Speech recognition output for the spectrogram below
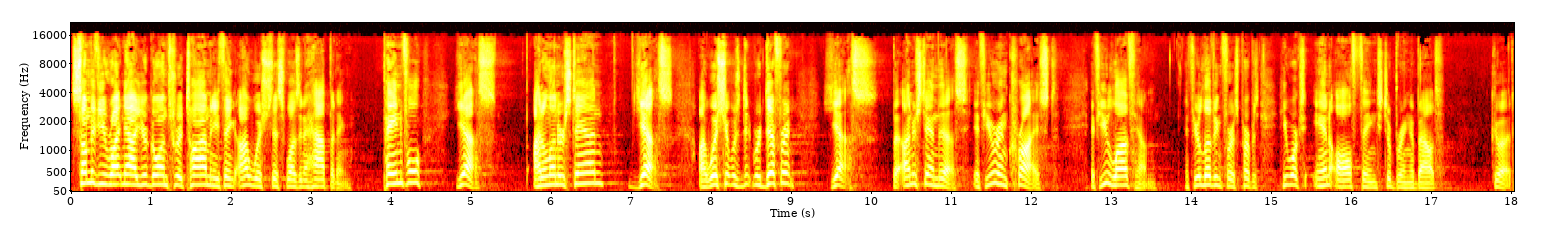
Some of you right now, you're going through a time and you think, I wish this wasn't happening. Painful? Yes. I don't understand? Yes. I wish it was, were different? Yes. But understand this if you're in Christ, if you love Him, if you're living for His purpose, He works in all things to bring about good.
